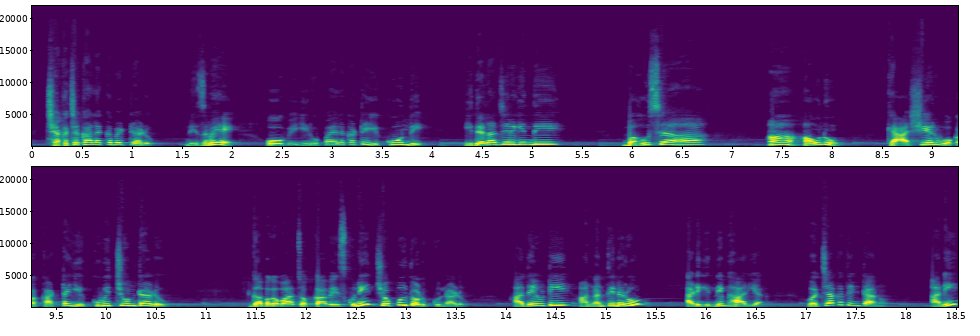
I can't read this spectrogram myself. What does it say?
చకచకా లెక్కబెట్టాడు. నిజమే ఓ వెయ్యి రూపాయల కట్ట ఎక్కువ ఉంది ఇదెలా జరిగింది? బహుశా ఆ అవును. క్యాషియర్ ఒక కట్ట ఎక్కువిచ్చి ఉంటాడు. గబగబా చొక్కా వేసుకుని చెప్పులు తొడుక్కున్నాడు. అదేమిటి? అన్నం తినరు? అడిగింది భార్య. వచ్చాక తింటాను అని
